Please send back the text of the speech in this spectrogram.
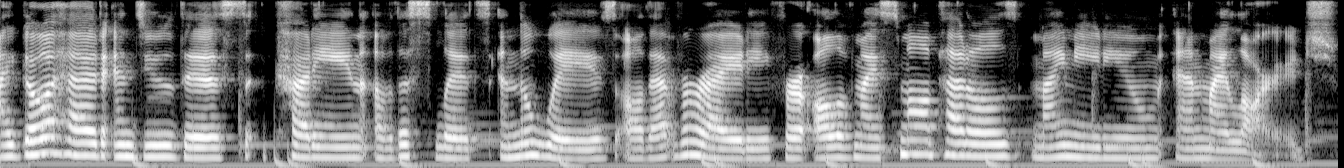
I go ahead and do this cutting of the slits and the waves, all that variety for all of my small petals, my medium, and my large.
